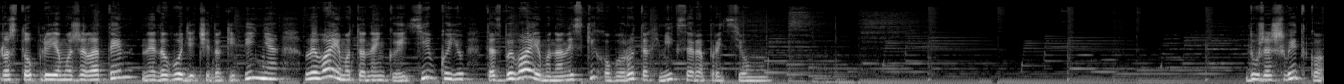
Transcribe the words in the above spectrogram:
Розтоплюємо желатин, не доводячи до кипіння, ливаємо тоненькою цівкою та збиваємо на низьких оборотах міксера при цьому. Дуже швидко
